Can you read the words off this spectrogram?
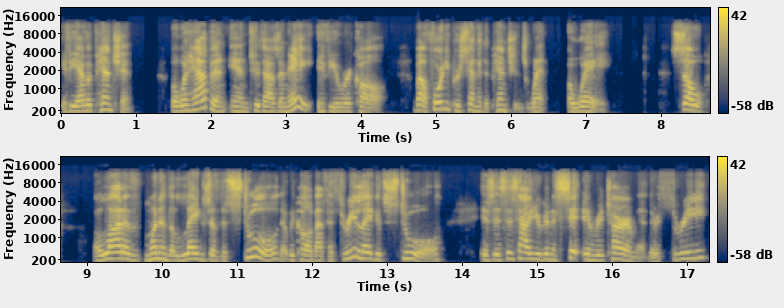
if you have a pension. But what happened in 2008, if you recall, about 40% of the pensions went away. So a lot of one of the legs of the stool that we call about the three-legged stool is this is how you're going to sit in retirement. There are three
